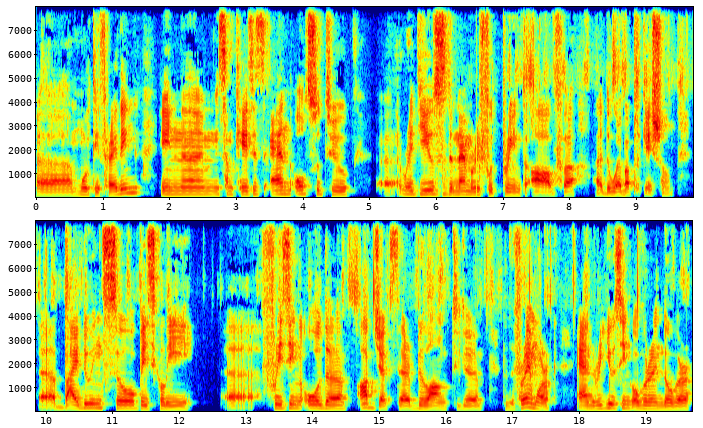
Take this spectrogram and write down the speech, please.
uh, multi-threading in, um, in some cases, and also to uh, reduce the memory footprint of uh, uh the web application. Uh, by doing so, basically uh, freezing all the objects that belong to the to the framework and reusing over and over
